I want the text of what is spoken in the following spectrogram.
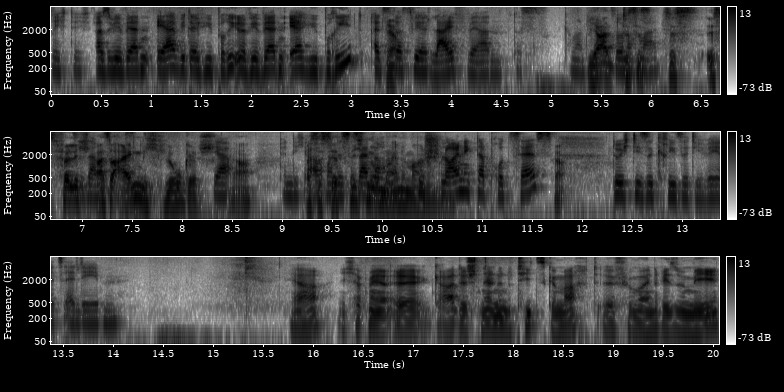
Richtig. Also wir werden eher wieder hybrid, oder wir werden eher hybrid, als Ja. dass wir live werden. Das kann man Ja, so das, ist, das ist völlig, also eigentlich logisch. Ja, Ja, finde ich Das auch. ist Und jetzt ist nicht nur einfach meine ein Meinung. beschleunigter Prozess Ja. durch diese Krise, die wir jetzt erleben. Ja, ich habe mir äh, gerade schnell eine Notiz gemacht äh, für mein Resümee,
